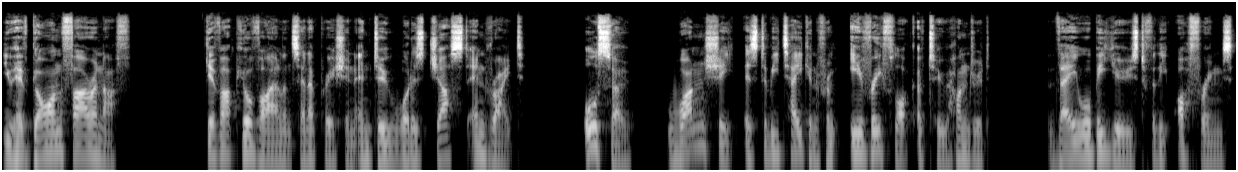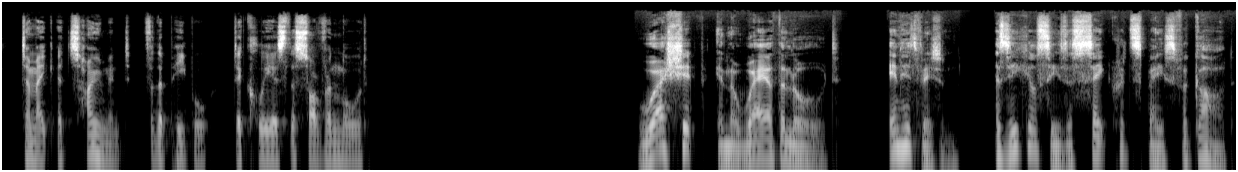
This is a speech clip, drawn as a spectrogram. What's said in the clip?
You have gone far enough. Give up your violence and oppression and do what is just and right. Also, one sheep is to be taken from every flock of 200. They will be used for the offerings to make atonement for the people, declares the sovereign Lord. Worship in the way of the Lord. In his vision, Ezekiel sees a sacred space for God.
